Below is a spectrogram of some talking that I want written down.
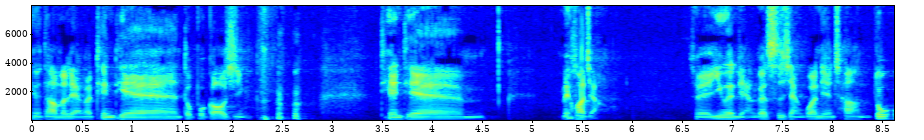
因为他们两个天天都不高兴，天天。没话讲，所以因为两个思想观念差很多，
